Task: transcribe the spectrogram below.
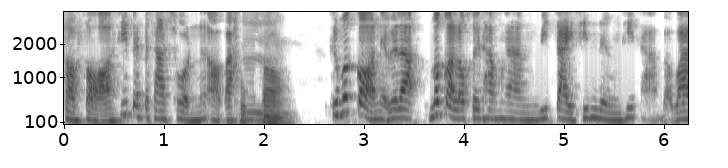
สสที่เป็นประชาชนนึกออกปะถูกต้อง คือเมื่อก่อนเนี่ยเวลาเมื่อก่อนเราเคยทำงานวิจัยชิ้นหนึ่งที่ถามแบบว่า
